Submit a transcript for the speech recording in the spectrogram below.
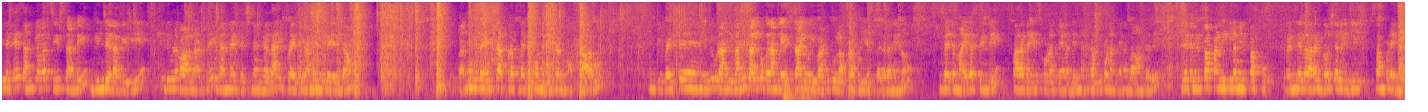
ఇదైతే సన్ఫ్లవర్ సీడ్స్ అండి గింజలు వీటి. ఇది కూడా వాల్నట్సే ఇవన్నీ అయితే తెచ్చినాం కదా ఇప్పుడైతే ఇవన్నీ ఇందులో వేద్దాం. ఇవన్నీ ఇందులో వేస్తే అప్పుడప్పుడు అయితే కొన్ని తింటాడు మా సారు. ఇంక ఇవైతే ఇవి కూడా అండి ఇవన్నీ కలిపి ఒక దాంట్లో వేస్తా. ఇవి ఇవి అటుకులు అప్పుడప్పుడు చేస్తా కదా నేను. ఇదైతే మైదా పిండి పరాటా వేసుకోవడానికైనా దీన్ని కలుపుకోవడానికైనా బాగుంటుంది. ఇదైతే మినపప్పు అండి కిలో మినపప్పు. రెండు నెలల వరకు దోశలు ఇడ్లీ సంపుడైంది.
